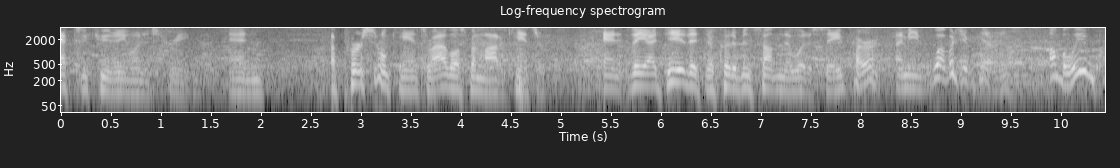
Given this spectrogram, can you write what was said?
executing on his dream, and a personal cancer. I lost my mom to cancer. And the idea that there could have been something that would have saved her, I mean, what would you, you know, it's unbelievable.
